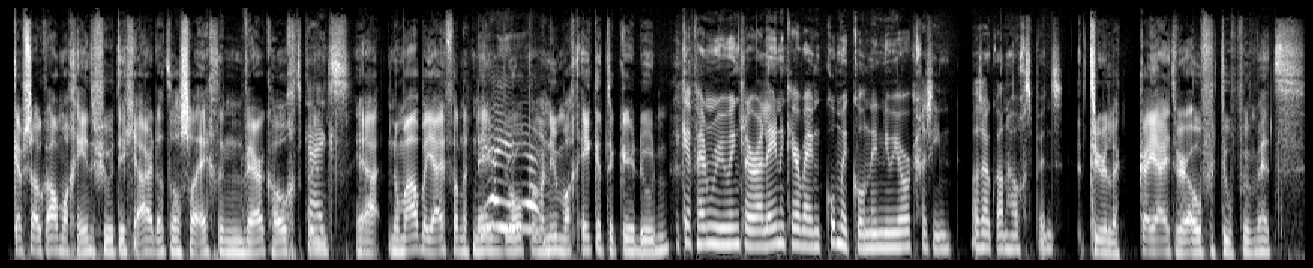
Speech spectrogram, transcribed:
Ik heb ze ook allemaal geïnterviewd dit jaar. Dat was wel echt een werkhoogtepunt. Ja, normaal ben jij van het name droppen, ja. maar nu mag ik het een keer doen. Ik heb Henry Winkler alleen een keer bij een Comic Con in New York gezien. Was ook wel een hoogtepunt. Tuurlijk kan jij het weer overtoepen met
